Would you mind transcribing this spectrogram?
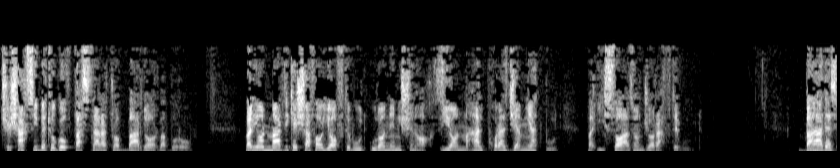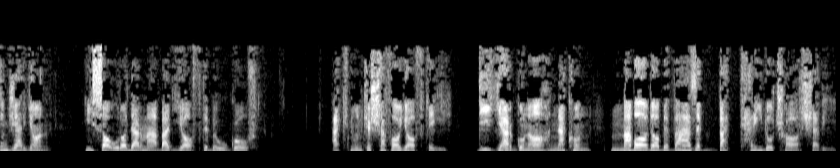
چه شخصی به تو گفت بسترت را بردار و برو؟ ولی آن مردی که شفا یافته بود او را نمی شناخت. زیرا آن محل پر از جمعیت بود و عیسی از آنجا رفته بود. بعد از این جریان عیسی او را در معبد یافته به او گفت اکنون که شفا یافته ای دیگر گناه نکن مبادا به وضع بدتری دچار شوی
